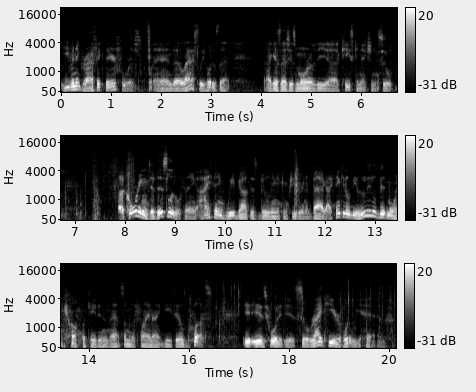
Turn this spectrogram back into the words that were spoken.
Even a graphic there for us. And uh, lastly, what is that? I guess that's just more of the uh, case connection. So, according to this little thing, I think we've got this building a computer in a bag. I think it'll be a little bit more complicated than that, some of the finite details, but it is what it is. So right here, what do we have?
